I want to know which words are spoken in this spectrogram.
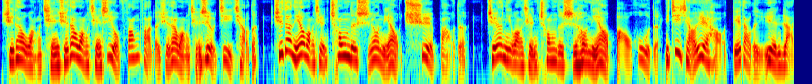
学到往前，学到往前是有方法的，学到往前是有技巧的，学到你要往前冲的时候，你要确保的，学到你往前冲的时候，你要保护的。你技巧越好，跌倒的越烂。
